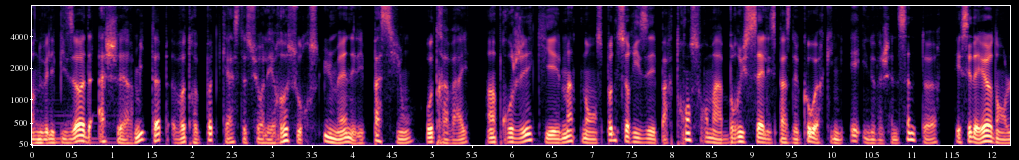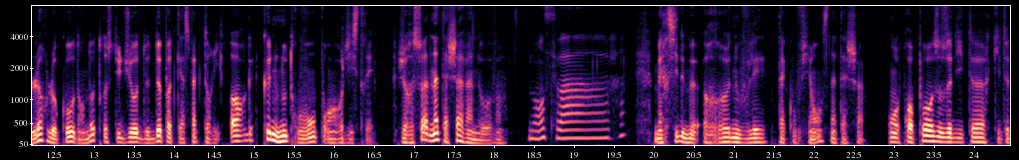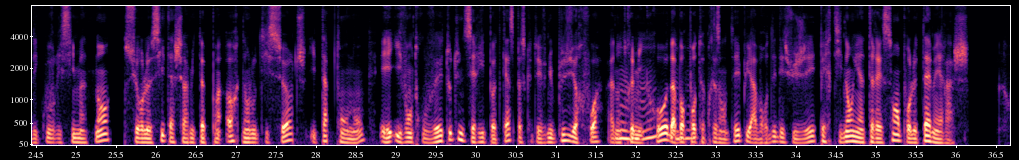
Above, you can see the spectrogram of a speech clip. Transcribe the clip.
pour un nouvel épisode HR Meetup, votre podcast sur les ressources humaines et les passions au travail. Un projet qui est maintenant sponsorisé par Transforma Bruxelles, espace de coworking et innovation center. Et c'est d'ailleurs dans leurs locaux, dans notre studio de The Podcast Factory Org, que nous nous trouvons pour enregistrer. Je reçois Natacha Vanove. Bonsoir. Merci de me renouveler ta confiance, Natacha. On propose aux auditeurs qui te découvrent ici maintenant, sur le site hrmeetup.org, dans l'outil Search, ils tapent ton nom et ils vont trouver toute une série de podcasts parce que tu es venu plusieurs fois à notre Mhm, micro, d'abord mhm. pour te présenter, puis aborder des sujets pertinents et intéressants pour le thème RH.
